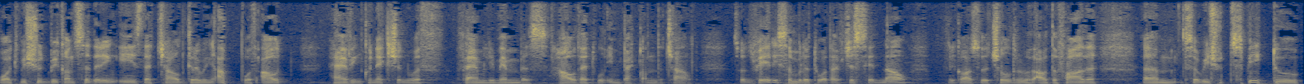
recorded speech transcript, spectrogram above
what we should be considering is that child growing up without having connection with family members, how that will impact on the child. So it's very similar to what I've just said now with regards to the children without the father. Um, so we should speak to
